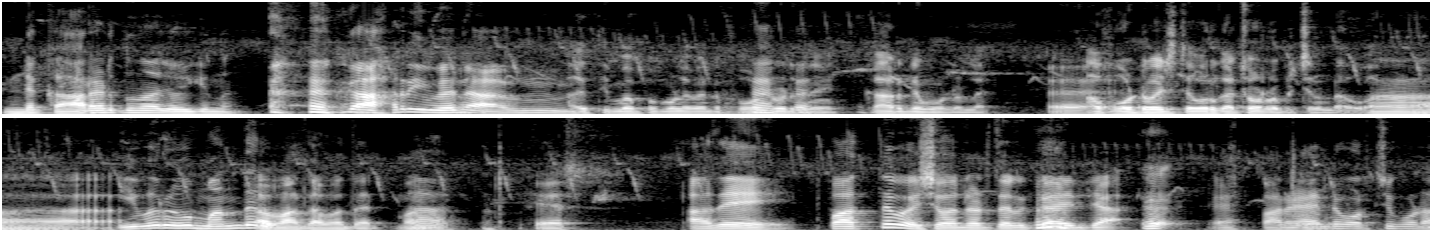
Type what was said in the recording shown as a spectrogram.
നിന്റെ കാർ എടുത്തുന്നാ ചോദിക്കുന്നത് കാർ ഇവനാ. അത് തിമ്മപ്പം മുളവന്റെ ഫോട്ടോ എടുത്തേ കാറിന്റെ മുകളിലെ ആ ഫോട്ടോ വെച്ചിട്ട് ഒരു കച്ചവടം ഉറപ്പിച്ചിട്ടുണ്ടാവുക. ഇവർ ആ, മന്ദർ മദൻ മദൻ മദൻ യെസ് അതെ പത്ത് പൈസ ഓന്റെ അടുത്ത് എടുക്കാനില്ല. പറയാന്റെ കുറച്ചും കൂടെ.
